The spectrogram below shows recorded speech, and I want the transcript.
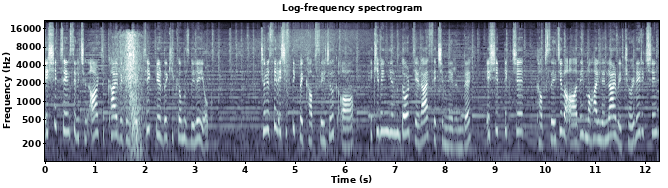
Eşit temsil için artık kaybedilecek tek bir dakikamız bile yok. Küresel Eşitlik ve Kapsayıcılık Ağı, 2024 yerel seçimlerinde eşitlikçi, kapsayıcı ve adil mahalleler ve köyler için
